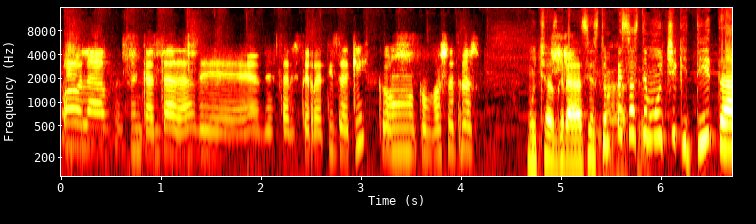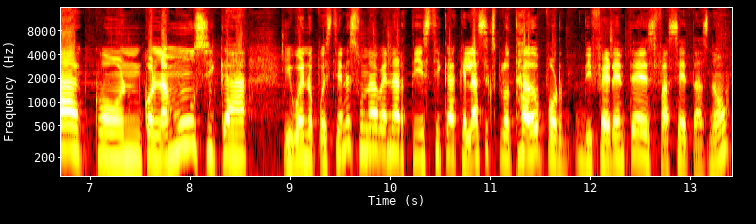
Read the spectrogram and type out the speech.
Hola, pues encantada de, de estar este ratito aquí con, con vosotros. Muchas gracias. Tú empezaste muy chiquitita con, con la música y bueno, pues tienes una vena artística que la has explotado por diferentes facetas, ¿no?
